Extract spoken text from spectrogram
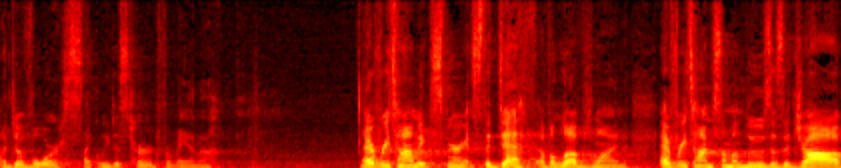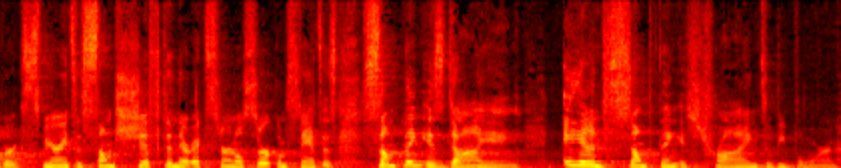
a divorce, like we just heard from Anna. Every time we experience the death of a loved one, every time someone loses a job or experiences some shift in their external circumstances, something is dying and something is trying to be born.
